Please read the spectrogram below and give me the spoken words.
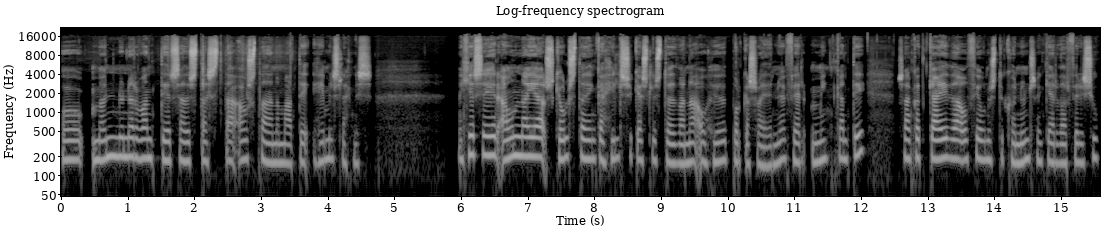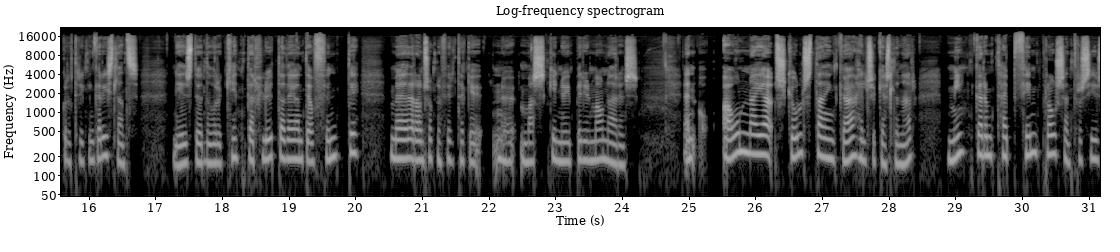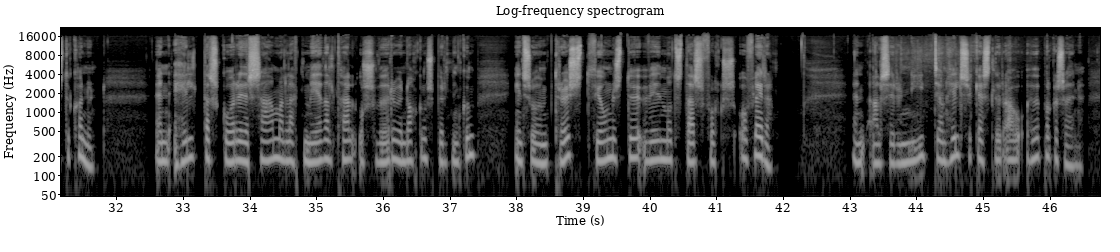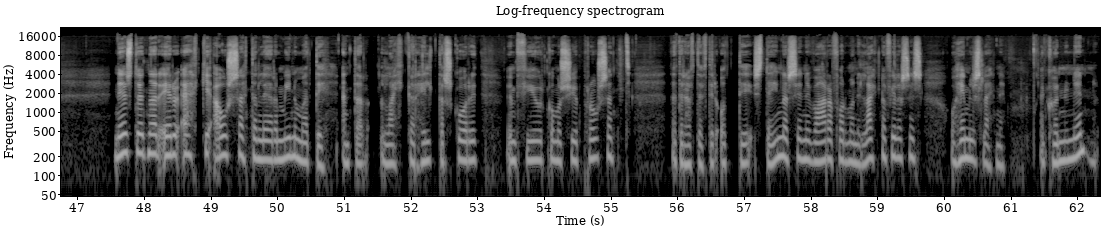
og mönnunarvandir saður stærsta ástæðanamati heimilsleiknis En hér segir ánægja skjólstæðinga hilsugeslustöðvana á höfuborgarsvæðinu fer mingandi sangat gæða og þjónustu könnun sem gerðar fyrir sjúkratryggingar Íslands. Nýðustöðuna voru kynntar hlutaðegandi á fundi með rannsóknarfyrirtækinu maskinu í byrjun mánadarins. En ánægja skjólstæðinga hilsugeslunar mingar um tæp 5% frá síðustu könnun en hildarskorið er samanlagt meðaltal og svöru við nokkrum spurningum eins og um traust, þjónustu, viðmót, starfsfólks og fleira. En alls eru 19 hilsugesslur á höfuborgarsvæðinu. Neðstöðnar eru ekki ásættanlegar að mínumati en þar lækkar hildarskorið um 4,7%. Þetta er haft eftir 80 steinarsinni, varaformanni læknafélagsins og heimilisleikni. En könnuninn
